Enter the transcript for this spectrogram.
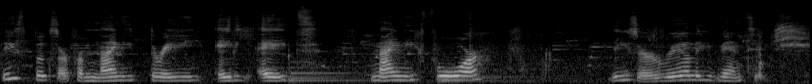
These books are from 93, 88, 94. These are really vintage.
